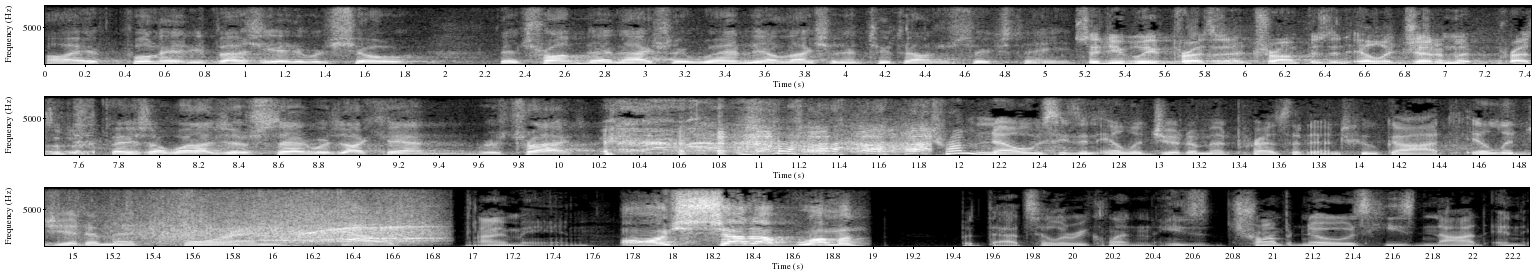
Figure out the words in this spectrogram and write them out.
uh, if fully investigated, would show that Trump didn't actually win the election in 2016. So do you believe President Trump is an illegitimate president? Based on what I just said, which I can't retract. Trump knows he's an illegitimate president who got illegitimate foreign help. I mean. Oh, shut up, woman. But that's Hillary Clinton. He's Trump knows he's not an,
